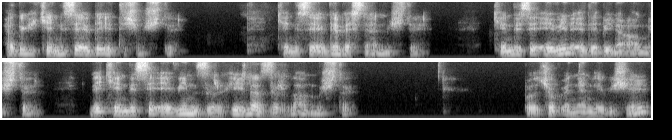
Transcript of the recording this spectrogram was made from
Halbuki kendisi evde yetişmişti. Kendisi evde beslenmişti. Kendisi evin edebini almıştı ve kendisi evin zırhıyla zırhlanmıştı. Bu da çok önemli bir şey.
